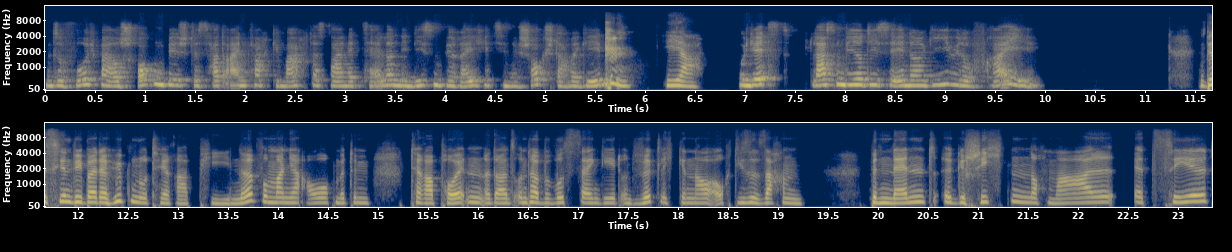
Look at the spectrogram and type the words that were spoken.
und so furchtbar erschrocken bist, das hat einfach gemacht, dass deine Zellen in diesem Bereich jetzt in eine Schockstarre gehen. Ja. Und jetzt lassen wir diese Energie wieder frei. Ein bisschen wie bei der Hypnotherapie, ne? wo man ja auch mit dem Therapeuten da ins Unterbewusstsein geht und wirklich genau auch diese Sachen benennt, äh, Geschichten nochmal erzählt,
